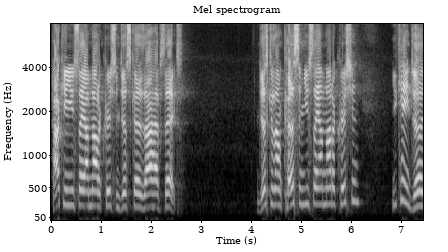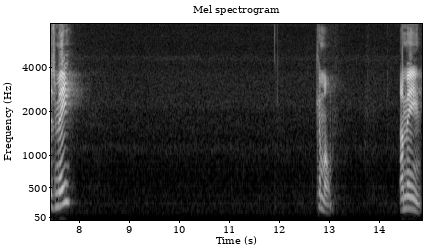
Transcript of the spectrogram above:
How can you say I'm not a Christian just because I have sex? Just because I'm cussing, you say I'm not a Christian? You can't judge me. Come on. I mean,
